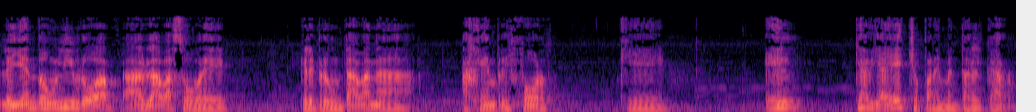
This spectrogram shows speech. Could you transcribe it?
leyendo un libro hablaba sobre que le preguntaban a, a Henry Ford que él qué había hecho para inventar el carro,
